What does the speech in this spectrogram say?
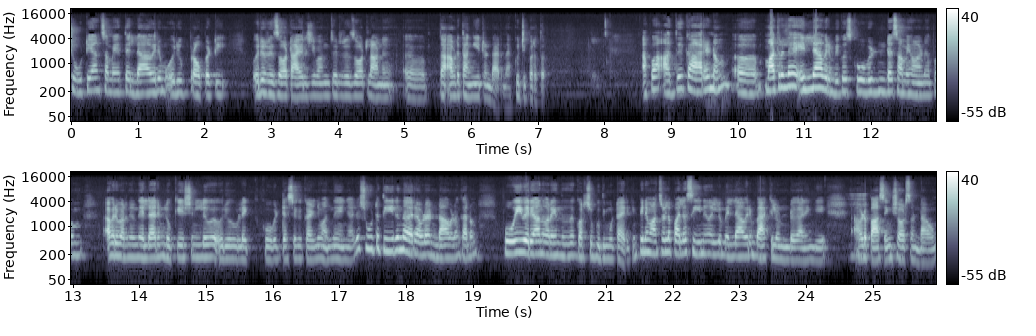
ഷൂട്ട് ചെയ്യാൻ സമയത്ത് എല്ലാവരും ഒരു പ്രോപ്പർട്ടി ഒരു റിസോർട്ട് ആയിരജി വന്നിട്ട് ഒരു റിസോർട്ടിലാണ് അവിടെ തങ്ങിയിട്ടുണ്ടായിരുന്നത് കുറ്റിപ്പുറത്ത്. അപ്പോൾ അത് കാരണം മാത്രമല്ല എല്ലാവരും ബിക്കോസ് കോവിഡിന്റെ സമയമാണ്. അപ്പം അവർ പറഞ്ഞിരുന്നു എല്ലാവരും ലൊക്കേഷനിൽ ഒരു ലൈക്ക് കോവിഡ് ടെസ്റ്റ് ഒക്കെ കഴിഞ്ഞ് വന്നു കഴിഞ്ഞാൽ ഷൂട്ട് തീരുന്നവരെ അവിടെ ഉണ്ടാവണം. കാരണം പോയി വരിക എന്ന് പറയുന്നത് കുറച്ച് ബുദ്ധിമുട്ടായിരിക്കും. പിന്നെ മാത്രമല്ല പല സീനുകളിലും എല്ലാവരും ബാക്കിലുണ്ട് അല്ലെങ്കിൽ അവിടെ പാസിങ് ഷോട്ട്സ് ഉണ്ടാവും.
